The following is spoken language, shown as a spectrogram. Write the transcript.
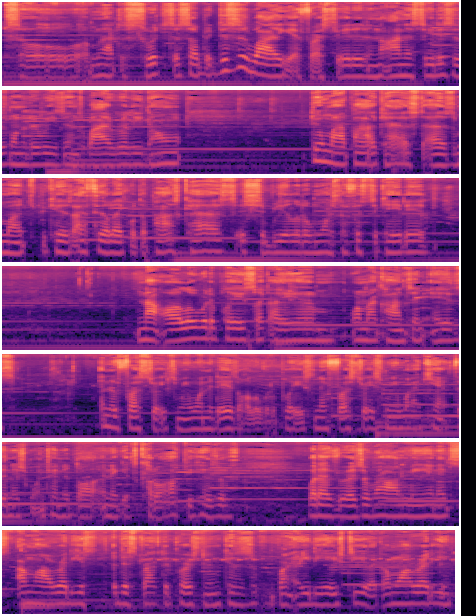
So I'm gonna have to switch the subject. This is why I get frustrated, and honestly, this is one of the reasons why I really don't do my podcast as much because I feel like with the podcast, it should be a little more sophisticated. Not all over the place like I am where my content is. And it frustrates me when it is all over the place. And it frustrates me when I can't finish one train of thought and it gets cut off because of whatever is around me. And it's I'm already a distracted person because of my ADHD. Like I'm already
